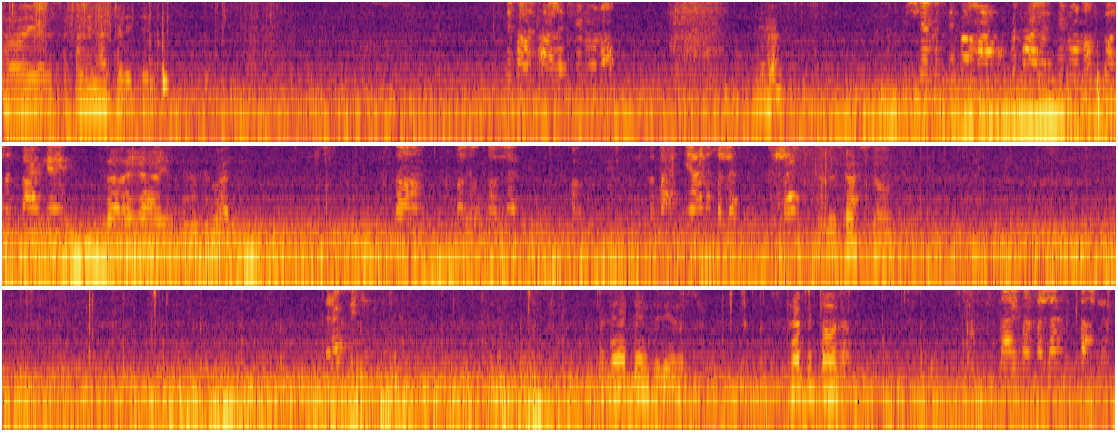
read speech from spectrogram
آه يا باشا خلينا انت اللي تنزل اتفقت على اتنين ونص ها؟ مش هي متفقة مع صاحبتها على اتنين ونص ولا الساعة كام؟ لا هي هينزلوا دلوقتي طيب خلاص تنزل. فتحت يعني تنزل لك أنا تحت رافد خليها تنزل يا باشا دلوقتي طالع. طيب الفلاس الصح ما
